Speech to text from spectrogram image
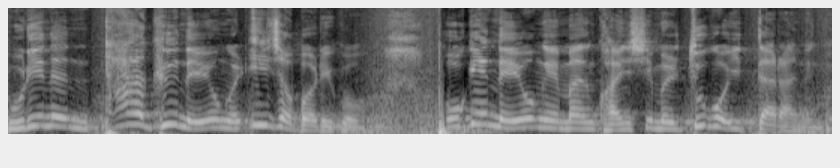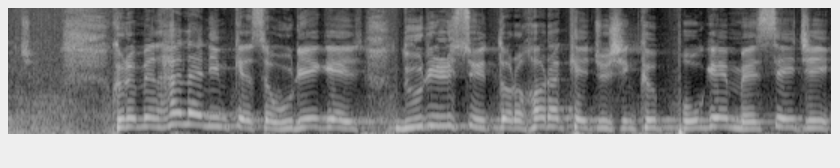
우리는 다 그 내용을 잊어버리고 복의 내용에만 관심을 두고 있다라는 거죠. 그러면 하나님께서 우리에게 누릴 수 있도록 허락해 주신 그 복의 메시지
